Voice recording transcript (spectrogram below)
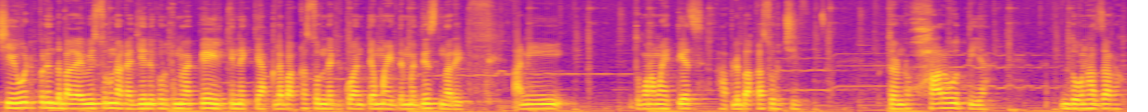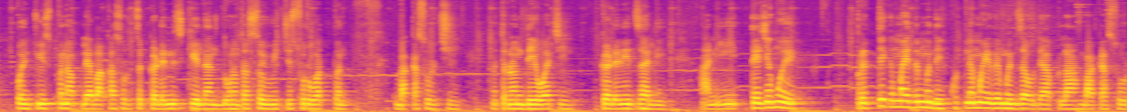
शेवटपर्यंत बघायला विसरू नका जेणेकरून तुम्हाला कळेल की नक्की आपल्या बाकासूर नक्की कोणत्या मैदानामध्ये दिसणार आहे. आणि तुम्हाला माहिती आहेच आपल्या बाकासूरची मित्रांनो हार होती या. दोन हजार पंचवीस पण आपल्या बाकासूरचं कडेनीच केलं आणि दोन हजार सव्वीसची सुरुवात पण बाकासूरची मित्रांनो देवाची कडेनीच झाली. आणि त्याच्यामुळे प्रत्येक मैदानमध्ये कुठल्या मैदानामध्ये जाऊ द्या आपला बाकासूर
